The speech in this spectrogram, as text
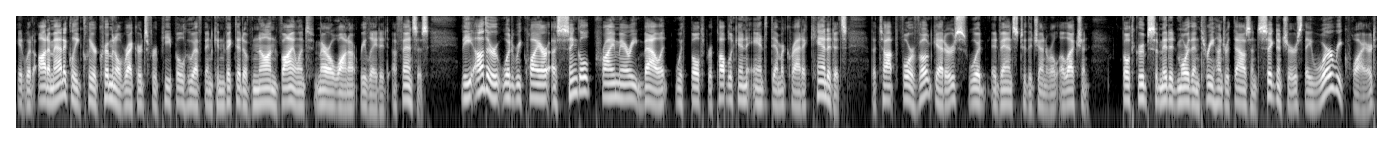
It would automatically clear criminal records for people who have been convicted of nonviolent marijuana related offenses. The other would require a single primary ballot with both Republican and Democratic candidates. The top four vote getters would advance to the general election. Both groups submitted more than 300,000 signatures. They were required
